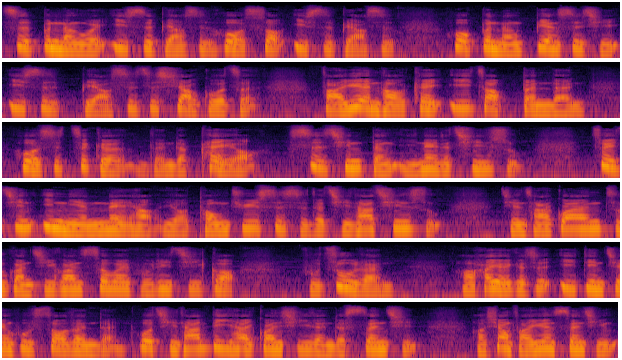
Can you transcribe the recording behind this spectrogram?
是不能为意思表示或受意思表示或不能辨识其意思表示之效果者。法院哈可以依照本人或者是这个人的配偶、世亲等以内的亲属，最近一年内哈有同居事实的其他亲属、检察官、主管机关、社会福利机构、辅助人，好，还有一个是议定监护受任人或其他利害关系人的申请，好向法院申请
